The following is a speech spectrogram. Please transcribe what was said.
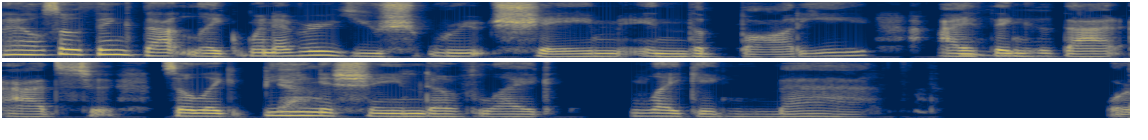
I also think that like whenever you sh- root shame in the body, I think Mhm. that that adds to so like being ashamed of like liking math or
